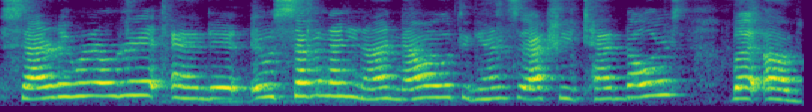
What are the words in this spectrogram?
Saturday when I ordered it, and it, it was $7.99. Now I looked again, it's actually $10. But um,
